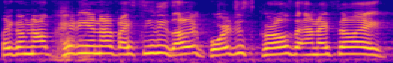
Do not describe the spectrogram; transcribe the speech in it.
like I'm not pretty enough. I see these other gorgeous girls, and I feel like,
